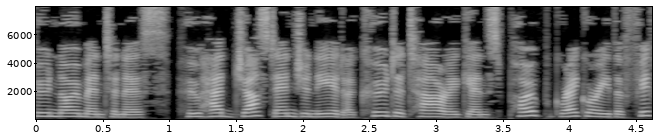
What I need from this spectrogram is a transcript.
II Nomentanus, who had just engineered a coup d'état against Pope Gregory V.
